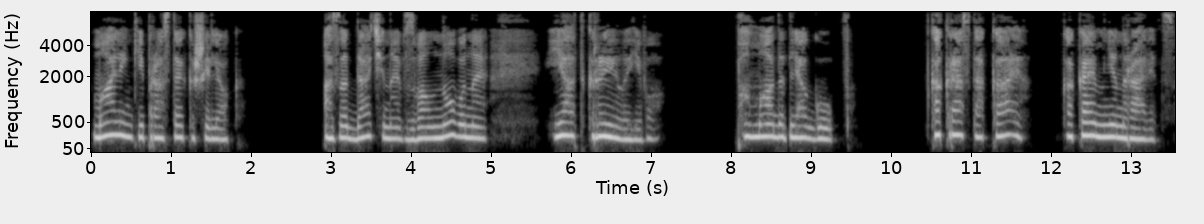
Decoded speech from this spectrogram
маленький простой кошелек. Озадаченная, взволнованная, я открыла его. Помада для губ. Как раз такая, какая мне нравится.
